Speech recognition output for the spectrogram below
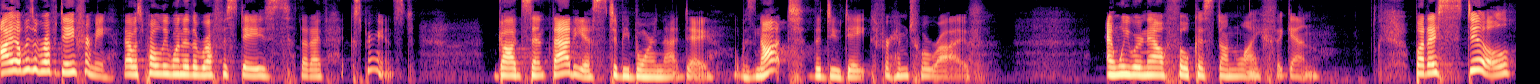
I, it was a rough day for me. That was probably one of the roughest days that I've experienced. God sent Thaddeus to be born that day. It was not the due date for him to arrive. And we were now focused on life again. But I still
